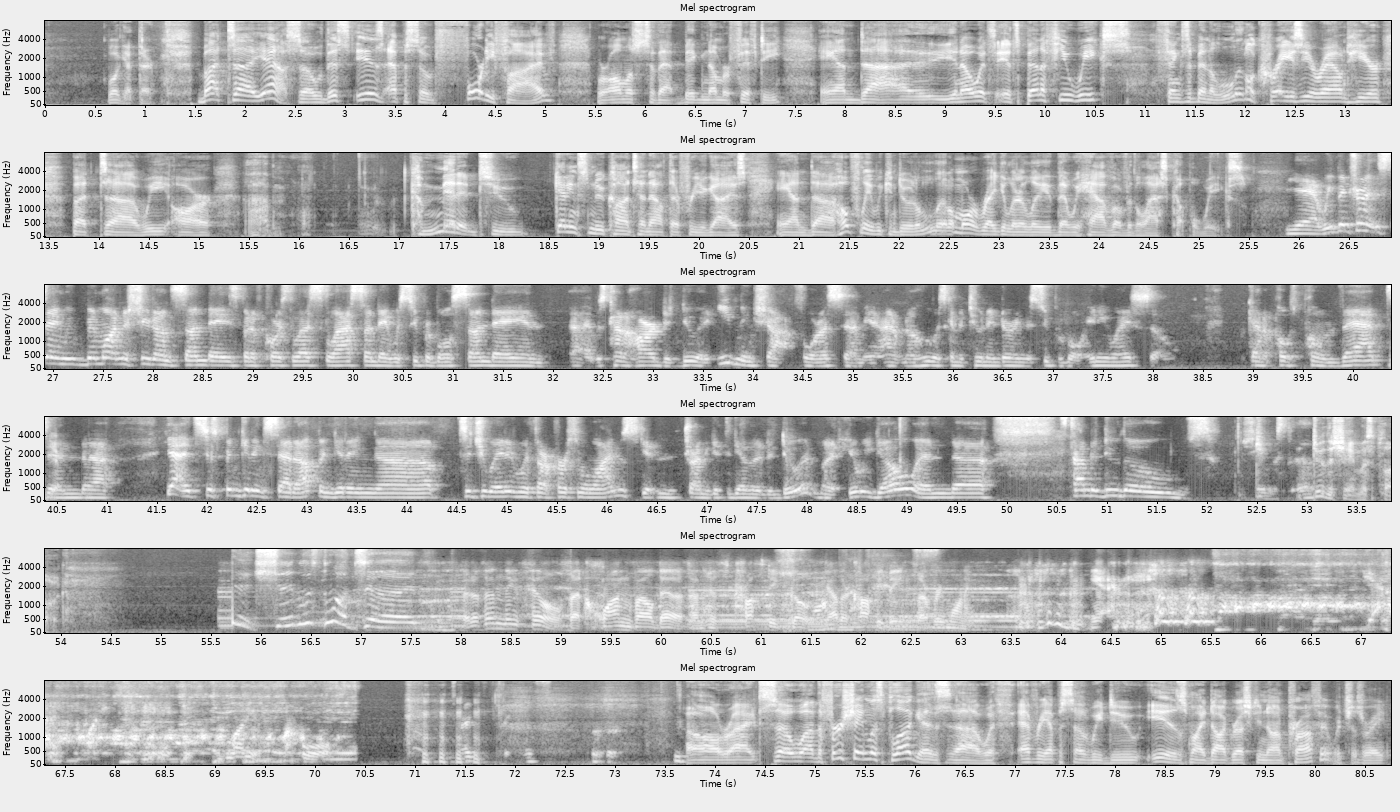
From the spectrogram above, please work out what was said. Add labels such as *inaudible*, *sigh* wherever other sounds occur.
We'll get there. But uh, yeah, so this is episode 45. We're almost to that big number 50. And, uh, you know, it's it's been a few weeks. Things have been a little crazy around here, but uh, we are um, committed to getting some new content out there for you guys. And uh, hopefully we can do it a little more regularly than we have over the last couple weeks. Yeah, we've been trying to saying we've been wanting to shoot on Sundays, but of course, last last Sunday was Super Bowl Sunday, and uh, it was kind of hard to do an evening shot for us. I mean, I don't know who was going to tune in during the Super Bowl anyway, so we kind of postponed that. Yep. And uh, yeah, it's just been getting set up and getting uh, situated with our personal lives, getting trying to get together to do it. But here we go, and uh, it's time to do those. Shameless plug. Do the shameless plug. It's shameless plug time. It is in these hills that Juan Valdez and his trusty goat gather coffee beans every morning. yeah. *laughs* Yeah. What is a fool? *laughs* *laughs* All right. So uh, the first shameless plug, as uh, with every episode we do, is my dog rescue nonprofit, which is right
